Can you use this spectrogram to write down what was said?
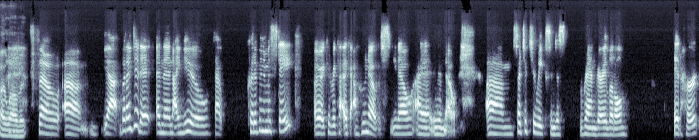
I love it. So, um, yeah, but I did it, and then I knew that could have been a mistake, or I could like, who knows? You know, I didn't know. Um, so I took two weeks and just ran very little. It hurt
